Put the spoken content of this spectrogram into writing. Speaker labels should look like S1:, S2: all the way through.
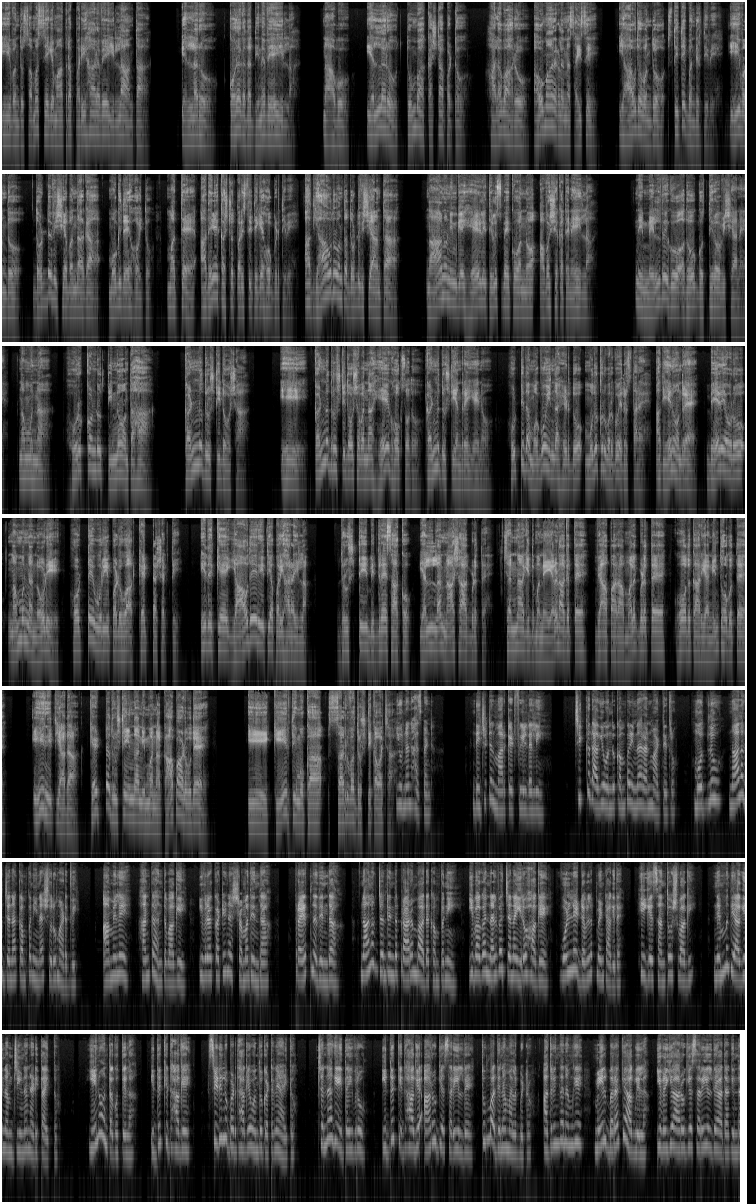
S1: ಈ ಒಂದು ಸಮಸ್ಯೆಗೆ ಮಾತ್ರ ಪರಿಹಾರವೇ ಇಲ್ಲ ಅಂತ ಎಲ್ಲರೂ ಕೊರಗದ ದಿನವೇ ಇಲ್ಲ. ನಾವು ಎಲ್ಲರೂ ತುಂಬಾ ಕಷ್ಟಪಟ್ಟು ಹಲವಾರು ಅವಮಾನಗಳನ್ನು ಸಹಿಸಿ ಯಾವುದೋ ಒಂದು ಸ್ಥಿತಿಗೆ ಬಂದಿರ್ತೀವಿ. ಈ ಒಂದು ದೊಡ್ಡ ವಿಷಯ ಬಂದಾಗ ಮುಗಿದೇ ಹೋಯ್ತು. ಮತ್ತೆ ಅದೇ ಕಷ್ಟದ ಪರಿಸ್ಥಿತಿಗೆ ಹೋಗ್ಬಿಡ್ತೀವಿ. ಅದ್ಯಾವುದು ಅಂತ ದೊಡ್ಡ ವಿಷಯ ಅಂತ ನಾನು ನಿಮ್ಗೆ ಹೇಳಿ ತಿಳಿಸ್ಬೇಕು ಅನ್ನೋ ಅವಶ್ಯಕತೆನೇ ಇಲ್ಲ. ನಿಮ್ಮೆಲ್ರಿಗೂ ಅದು ಗೊತ್ತಿರೋ ವಿಷಯನೇ. ನಮ್ಮನ್ನ ಹುರ್ಕೊಂಡು ತಿನ್ನೋ ಅಂತಹ ಕಣ್ಣು ದೃಷ್ಟಿ ದೋಷ. ಈ ಕಣ್ಣು ದೃಷ್ಟಿ ದೋಷವನ್ನ ಹೇಗ್ ಹೋಗ್ಸೋದು? ಕಣ್ಣು ದೃಷ್ಟಿ ಅಂದ್ರೆ ಏನು? ಹುಟ್ಟಿದ ಮಗುವಿಂದ ಹಿಡಿದು ಮುದುಕರವರೆಗೂ ಎದುರಿಸ್ತಾರೆ. ಅದೇನು ಅಂದ್ರೆ ಬೇರೆಯವರು ನಮ್ಮನ್ನ ನೋಡಿ ಹೊಟ್ಟೆ ಉರಿ ಪಡುವ ಕೆಟ್ಟ ಶಕ್ತಿ. ಇದಕ್ಕೆ ಯಾವುದೇ ರೀತಿಯ ಪರಿಹಾರ ಇಲ್ಲ. ದೃಷ್ಟಿ ಬಿದ್ರೆ ಸಾಕು, ಎಲ್ಲ ನಾಶ ಆಗ್ಬಿಡುತ್ತೆ. ಚೆನ್ನಾಗಿದ್ದ ಮನೆ ಎರಡಾಗತ್ತೆ, ವ್ಯಾಪಾರ ಮಲಗ್ಬಿಡುತ್ತೆ, ಹೋದ ಕಾರ್ಯ ನಿಂತು ಹೋಗುತ್ತೆ. ಈ ರೀತಿಯಾದ ಕೆಟ್ಟ ದೃಷ್ಟಿಯಿಂದ ನಿಮ್ಮನ್ನ ಕಾಪಾಡುವುದೇ ಈ ಕೀರ್ತಿಮುಖ ಸರ್ವದೃಷ್ಟಿ ಕವಚ.
S2: ಇವ್ ನನ್ ಹಸ್ಬೆಂಡ್ ಡಿಜಿಟಲ್ ಮಾರ್ಕೆಟ್ ಫೀಲ್ಡಲ್ಲಿ ಚಿಕ್ಕದಾಗಿ ಒಂದು ಕಂಪನಿನ ರನ್ ಮಾಡ್ತಿದ್ರು. ಮೊದ್ಲು ನಾಲ್ಕ್ ಜನ ಕಂಪನಿನ ಶುರು ಮಾಡಿದ್ವಿ. ಆಮೇಲೆ ಹಂತ ಹಂತವಾಗಿ ಇವರ ಕಠಿಣ ಶ್ರಮದಿಂದ, ಪ್ರಯತ್ನದಿಂದ ನಾಲ್ಕ್ ಜನರಿಂದ ಪ್ರಾರಂಭ ಆದ ಕಂಪನಿ ಇವಾಗ ನಲ್ವತ್ ಜನ ಇರೋ ಹಾಗೆ ಒಳ್ಳೆ ಡೆವಲಪ್ಮೆಂಟ್ ಆಗಿದೆ. ಹೀಗೆ ಸಂತೋಷವಾಗಿ ನೆಮ್ಮದಿಯಾಗಿ ನಮ್ ಜೀವನ ನಡೀತಾ ಇತ್ತು. ಏನು ಅಂತ ಗೊತ್ತಿಲ್ಲ. ಇದ್ದಕ್ಕಿದ್ದ ಹಾಗೆ ಸಿಡಿಲು ಬಡ್ದ ಹಾಗೆ ಒಂದು ಘಟನೆ ಆಯ್ತು. ಚೆನ್ನಾಗೇ ಇದ್ದ ಇವ್ರು. ಇದ್ದಕ್ಕಿದ್ದ ಹಾಗೆ ಆರೋಗ್ಯ ಸರಿಯಿಲ್ದೆ ತುಂಬಾ ದಿನ ಮಲಗ್ಬಿಟ್ರು. ಅದರಿಂದ ನಮ್ಗೆ ಮೇಲ್ ಬರಕ್ಕೆ ಆಗ್ಲಿಲ್ಲ. ಇವರಿಗೆ ಆರೋಗ್ಯ ಸರಿ ಇಲ್ದೆ ಆದಾಗಿಂದ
